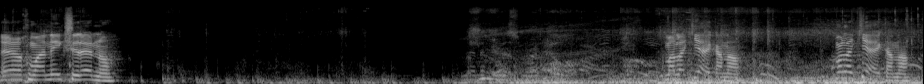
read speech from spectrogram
Eh, kemana ik Sireno? Malaki ya kana?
